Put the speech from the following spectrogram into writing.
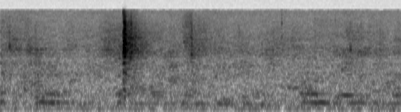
next year, and decide what we're gonna do.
